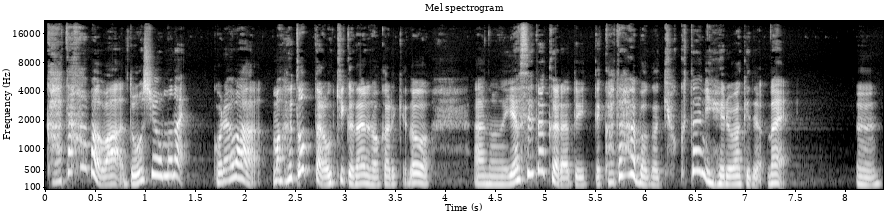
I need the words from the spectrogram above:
肩幅はどうしようもない。これは、まあ、太ったら大きくなるの分かるけどあの痩せたからといって肩幅が極端に減るわけではない。うん。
